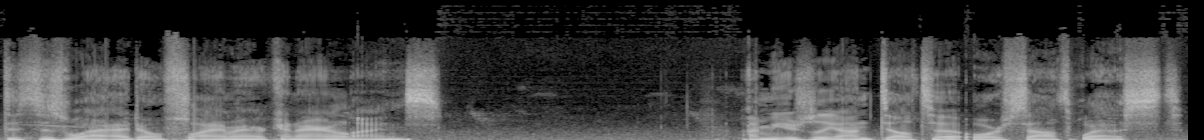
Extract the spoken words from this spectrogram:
This is why I don't fly American Airlines. I'm usually on Delta or Southwest.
